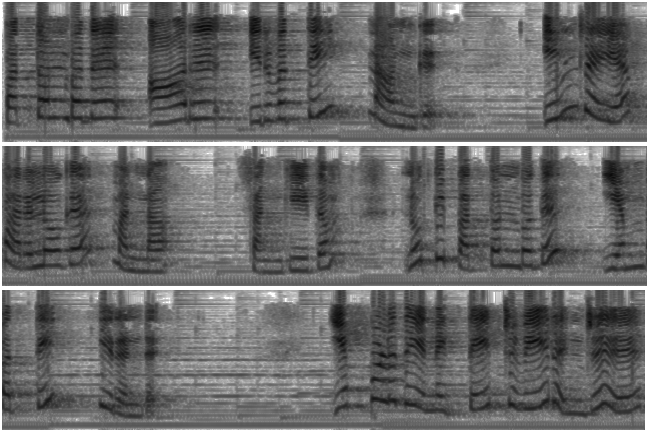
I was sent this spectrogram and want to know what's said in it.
பத்தொன்பது ஆறு இருபத்தி நான்கு. இன்றைய பரலோக மன்னா. சங்கீதம் நூத்தி பத்தொன்பது எண்பத்தி இரண்டு. எப்பொழுது என்னை தேற்றுவீர் என்று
